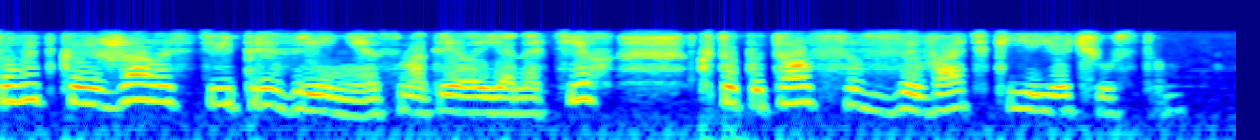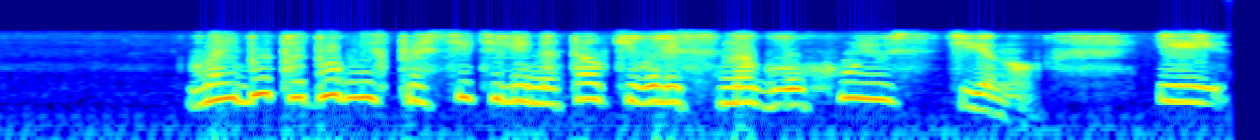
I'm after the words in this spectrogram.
С улыбкой жалости и презрения смотрела я на тех, кто пытался взывать к ее чувствам. Мольбы подобных просителей наталкивались на глухую стену, и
